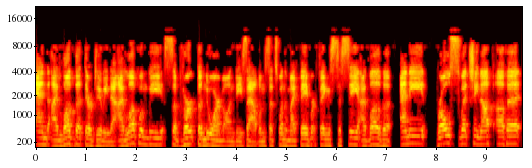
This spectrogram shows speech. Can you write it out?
and I love that they're doing that. I love when we subvert the norm on these albums. That's one of my favorite things to see. I love uh, any role switching up of it.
